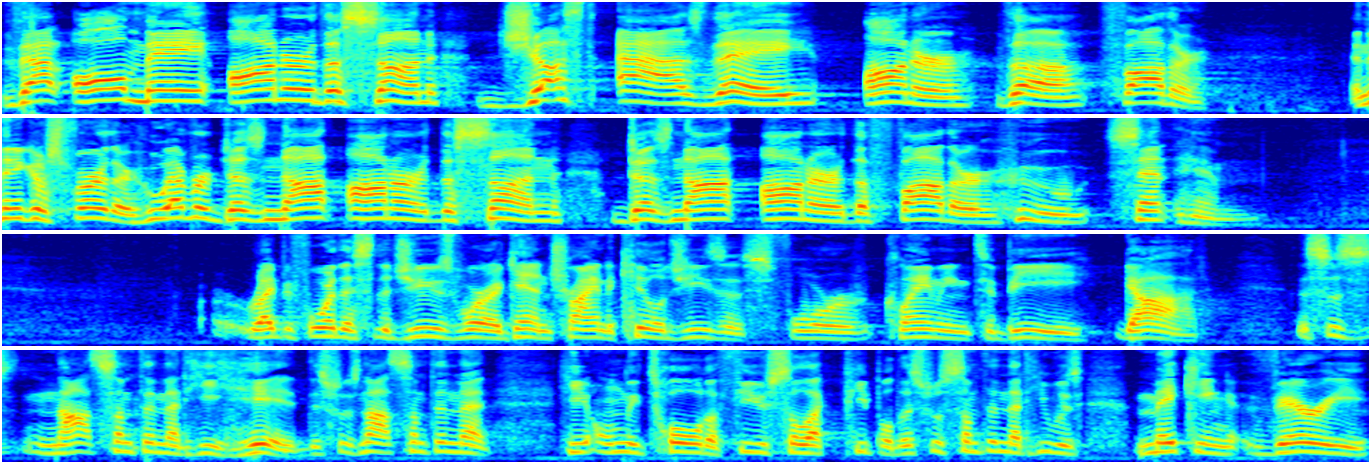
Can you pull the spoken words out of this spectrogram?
That all may honor the Son just as they honor the Father. And then he goes further Whoever does not honor the Son does not honor the Father who sent him. Right before this, the Jews were again trying to kill Jesus for claiming to be God. This was not something that he hid. This was not something that he only told a few select people. This was something that he was making very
